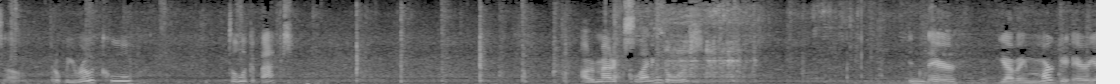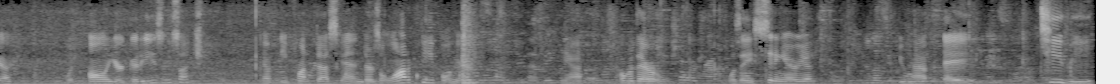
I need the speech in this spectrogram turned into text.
So it'll be really cool to look at that. Automatic sliding doors. In there, you have a market area with all your goodies and such. You have the front desk, and there's a lot of people here. Yeah, over there was a sitting area you have a TV,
